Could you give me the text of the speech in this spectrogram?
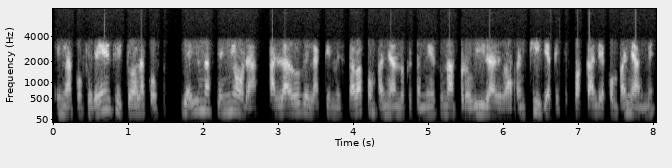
en la conferencia y toda la cosa. Y hay una señora al lado de la que me estaba acompañando, que también es una provida de Barranquilla, que se fue a Cali a acompañarme,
